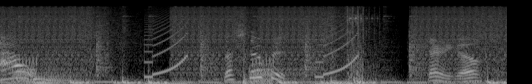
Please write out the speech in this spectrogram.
Ow! That's stupid. There you go.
